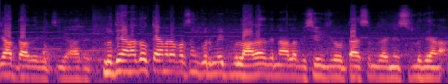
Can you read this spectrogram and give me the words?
ਯਾਦਾਂ ਦੇ ਵਿੱਚ ਯਾਦ ਰੱਖ ਲੁਧਿਆਣਾ ਤੋਂ ਕੈਮਰਾ ਪਰਸਨ ਗੁਰਮੀਤ ਬੁਲਾਰਾ ਦੇ ਨਾਲ ਅਭਿਸ਼ੇਕ ਜਲੋਟਾ ਸਮਝਾਣੀ ਲੁਧਿਆਣਾ।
